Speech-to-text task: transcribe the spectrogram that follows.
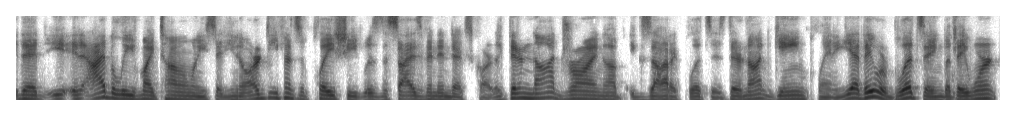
that, and I believe Mike Tomlin when he said, you know, our defensive play sheet was the size of an index card. Like they're not drawing up exotic blitzes. They're not game planning. Yeah, they were blitzing, but they weren't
